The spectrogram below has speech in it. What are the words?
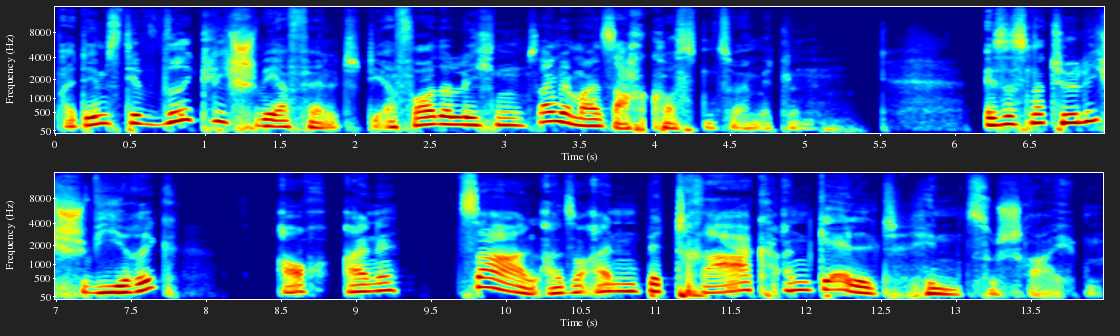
bei dem es dir wirklich schwer fällt, die erforderlichen, sagen wir mal, Sachkosten zu ermitteln, ist es natürlich schwierig, auch eine Zahl, also einen Betrag an Geld hinzuschreiben.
